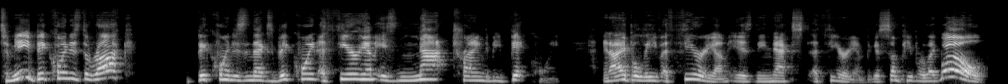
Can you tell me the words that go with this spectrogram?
to me, Bitcoin is the rock. Bitcoin is the next Bitcoin. Ethereum is not trying to be Bitcoin. And I believe Ethereum is the next Ethereum because some people are like, well,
